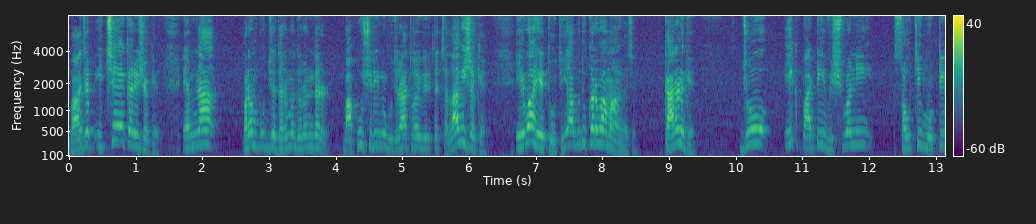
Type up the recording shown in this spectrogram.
ભાજપ ઈચ્છે એ કરી શકે, એમના પરમ પૂજ્ય ધર્મ ધુરંધર બાપુશ્રીનું ગુજરાત હોય એવી રીતે ચલાવી શકે એવા હેતુથી આ બધું કરવામાં આવે છે. કારણ કે જો એક પાર્ટી વિશ્વની સૌથી મોટી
